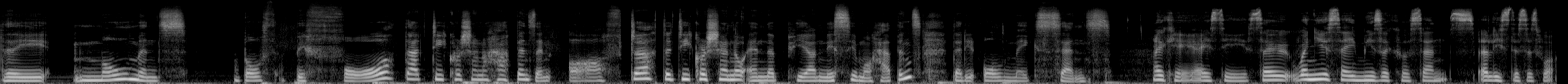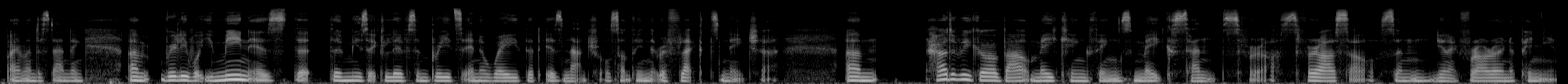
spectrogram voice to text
the moments both before that decrescendo happens and after the decrescendo and the pianissimo happens, that it all makes sense. Okay, I see. So when you say musical sense, at least this is what I'm understanding, um, really what you mean is that the music lives and breathes in a way that is natural, something that reflects nature. Um, how do we go about making things make sense for us, for ourselves, and you know, for our own opinion?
